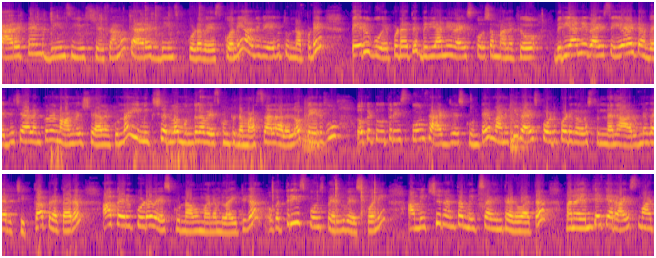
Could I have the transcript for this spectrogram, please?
క్యారెట్ అండ్ బీన్స్ యూస్ చేసాము క్యారెట్ బీన్స్ కూడా వేసుకొని అది వేగుతున్నప్పుడే పెరుగు ఎప్పుడైతే బిర్యానీ రైస్ కోసం మనకు బిర్యానీ రైస్ ఏ ఐటమ్ వెజ్ చేయాలనుకున్నా నాన్ వెజ్ చేయాలనుకున్నా ఈ మిక్చర్లో ముందుగా వేసుకుంటున్న మసాలాలలో పెరుగు పెరుగు ఒక టూ త్రీ స్పూన్స్ యాడ్ చేసుకుంటే మనకి రైస్ పొడి పొడిగా వస్తుందని అరుణ గారి చిట్కా ప్రకారం ఆ పెరుగు కూడా వేసుకున్నాము మనం లైట్గా. ఒక త్రీ స్పూన్స్ పెరుగు వేసుకొని ఆ మిక్చర్ అంతా మిక్స్ అయిన తర్వాత మన ఎంకేకే రైస్ మాట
